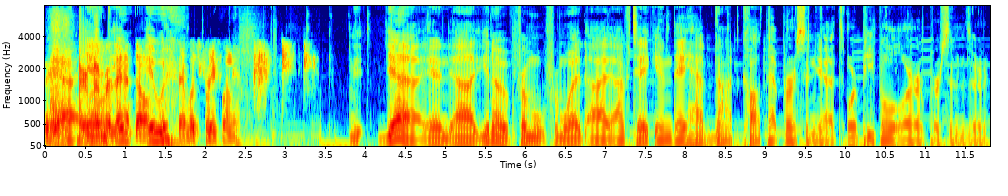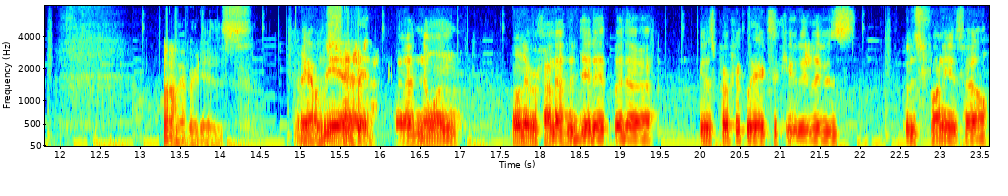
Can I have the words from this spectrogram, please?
Yeah, I remember and that it- though. It was, that was pretty funny. Yeah, and uh, you know, from from what I, I've taken, they have not caught that person yet, or people, or persons, or whoever it is. Yeah, yeah. Uh, no one, no one ever found out who did it, but uh, it was perfectly executed. It was, it was funny as hell.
